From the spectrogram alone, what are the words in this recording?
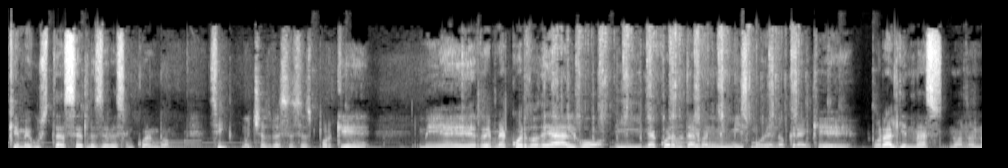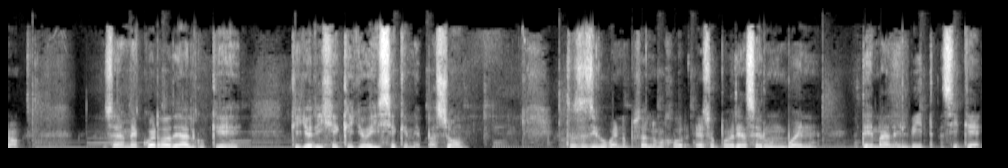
que me gusta hacerles de vez en cuando, sí, muchas veces es porque me, me, acuerdo de algo y me acuerdo de algo en mí mismo, ¿eh? no crean que por alguien más, no, no, no. O sea, me acuerdo de algo que, que yo dije, que yo hice, que me pasó entonces digo, bueno, pues a lo mejor eso podría ser un buen tema del beat. Así que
